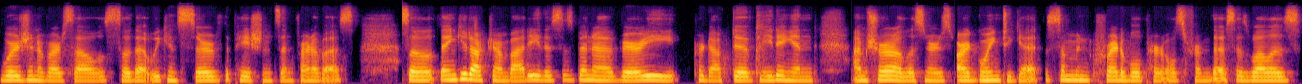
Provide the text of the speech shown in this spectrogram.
version of ourselves so that we can serve the patients in front of us. So, thank you, Dr. Ambati. This has been a very productive meeting, and I'm sure our listeners are going to get some incredible pearls from this, as well as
